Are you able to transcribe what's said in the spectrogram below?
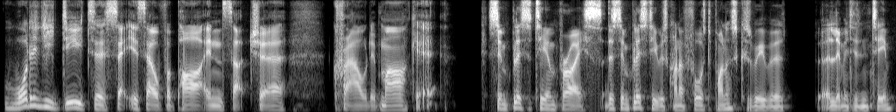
What did you do to set yourself apart in such a crowded market? Simplicity and price. The simplicity was kind of forced upon us because we were limited in team.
